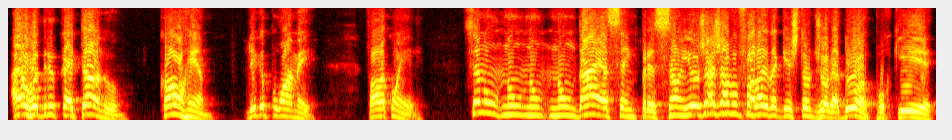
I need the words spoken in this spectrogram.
Aí o Rodrigo Caetano, call him. Liga pro homem aí. Fala com ele. Você não, não, não, não dá essa impressão, e eu já já vou falar da questão de jogador, porque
